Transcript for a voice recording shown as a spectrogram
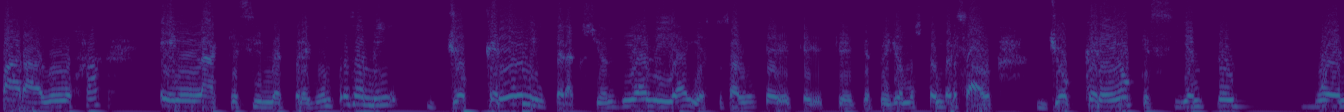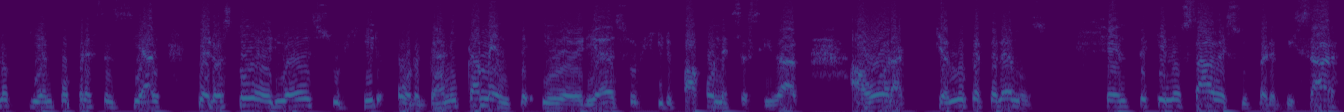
paradoja en la que si me preguntas a mí, yo creo en la interacción día a día, y esto es algo que, que, que, que tú y yo hemos conversado, yo creo que siempre bueno tiempo presencial, pero esto debería de surgir orgánicamente y debería de surgir bajo necesidad. Ahora, ¿qué es lo que tenemos? Gente que no sabe supervisar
